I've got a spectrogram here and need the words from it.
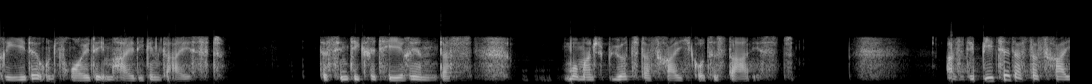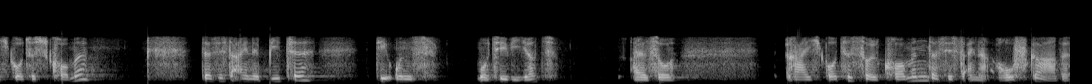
Friede und Freude im Heiligen Geist. Das sind die Kriterien, das, wo man spürt, dass Reich Gottes da ist. Also die Bitte, dass das Reich Gottes komme, das ist eine Bitte, die uns motiviert. Also Reich Gottes soll kommen, das ist eine Aufgabe.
